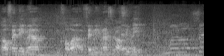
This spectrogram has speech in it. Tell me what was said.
เอาเฟนิกซ์ไหมครับผมขอว่าเฟนิกซ์น่าสนเราใจฟินิกมือละสิ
